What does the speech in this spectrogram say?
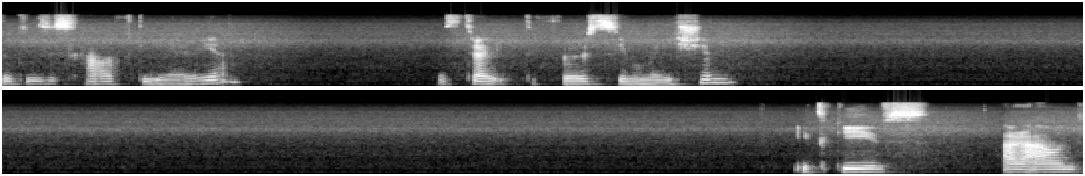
So this is half the area. Let's try the first simulation. It gives around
